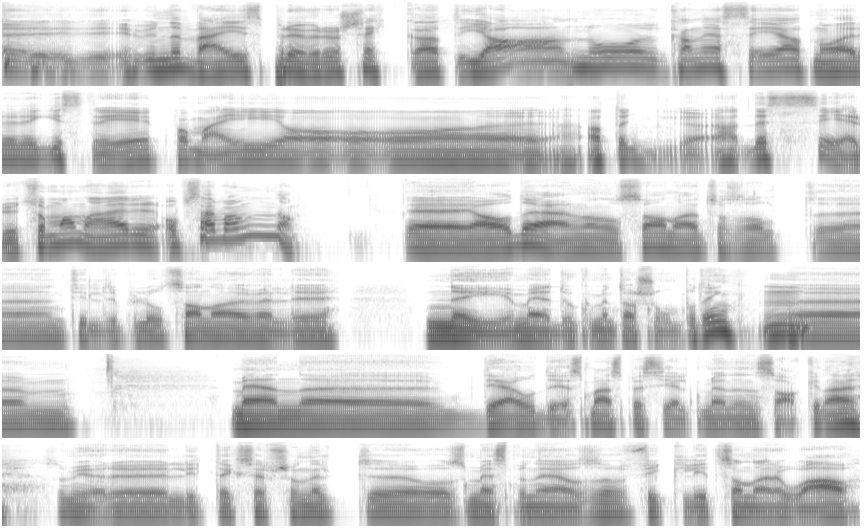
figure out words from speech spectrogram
eh, underveis prøver å sjekke at ja, nå kan jeg se at nå er det registrert på meg, og, og, og at det, det ser ut som han er observant, da. Eh, ja, og det er han også. Han er jo tross alt eh, tidligere pilot, så han har jo veldig nøye med dokumentasjon på ting. Eh, men eh, det er jo det som er spesielt med den saken her, som gjør det litt eksepsjonelt, eh, og som Espen og jeg også fikk litt sånn der wow,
